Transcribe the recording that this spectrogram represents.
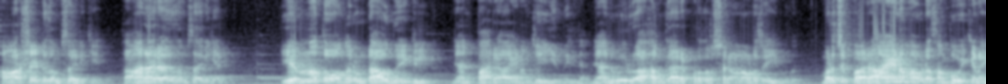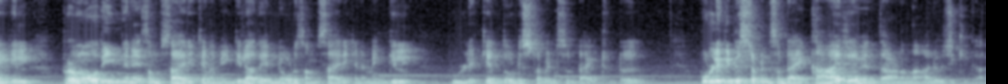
ഹാർഷായിട്ട് സംസാരിക്കുക. താനാരാത് സംസാരിക്കാൻ എന്ന തോന്നൽ ഉണ്ടാകുന്നുവെങ്കിൽ ഞാൻ പാരായണം ചെയ്യുന്നില്ല. ഞാൻ വെറും അഹങ്കാര പ്രദർശനമാണ് അവിടെ ചെയ്യുന്നത്. മറിച്ച് പാരായണം അവിടെ സംഭവിക്കണമെങ്കിൽ പ്രമോദ് ഇങ്ങനെ സംസാരിക്കണമെങ്കിൽ അത് എന്നോട് സംസാരിക്കണമെങ്കിൽ പുള്ളിക്ക് എന്തോ ഡിസ്റ്റർബൻസ് ഉണ്ടായിട്ടുണ്ട്. പുള്ളിക്ക് ഡിസ്റ്റർബൻസ് ഉണ്ടായ കാര്യം എന്താണെന്ന് ആലോചിക്കുക.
